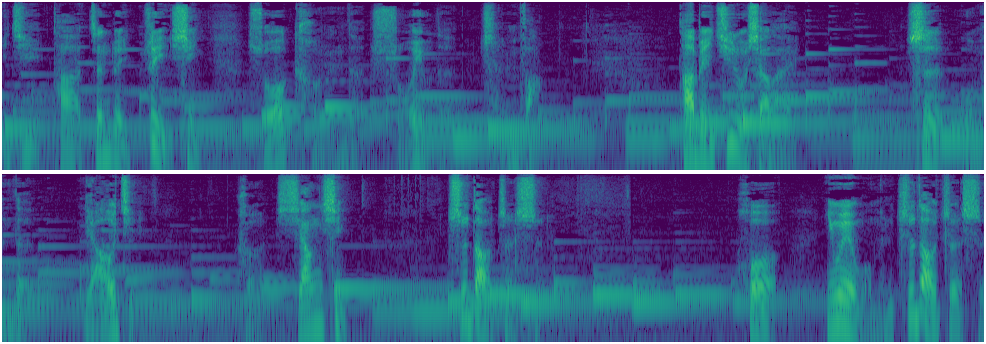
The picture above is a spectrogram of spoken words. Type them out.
以及他针对罪性所可能的所有的惩罚。他被记录下来，是我们的了解相信，知道这事，或。因为我们知道这事，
